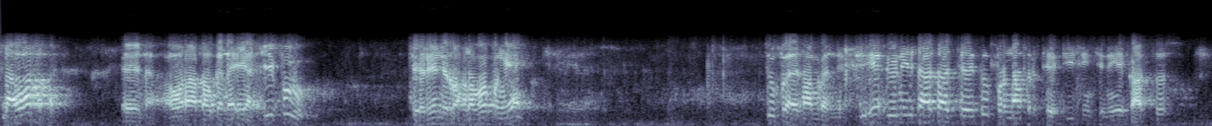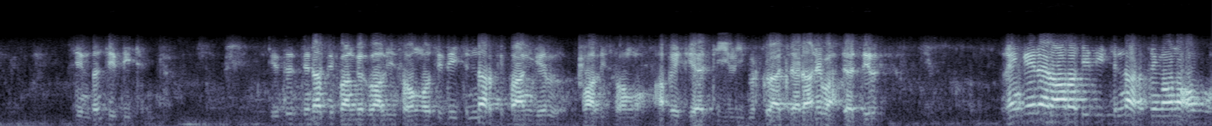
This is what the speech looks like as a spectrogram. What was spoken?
Tahu? Enak, ora tau kena ya. Jare nih roh napa penge? Coba sampean di Indonesia saja itu pernah terjadi sing jenenge kasus sinten Siti Jenar. Itu Jenar dipanggil Wali Songo, Siti Jenar dipanggil Wali Songo. Apa dia dili? Mergo ajarane Wahdatil Neng kene ora ana titi jenar sing ana apa?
